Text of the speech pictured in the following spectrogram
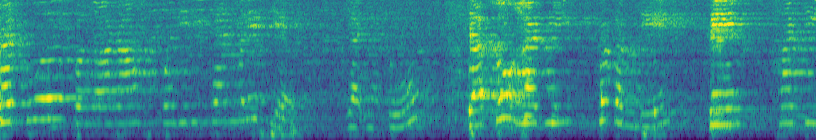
Ketua Pengarah Pendidikan Malaysia iaitu Datuk Haji Fakhruddin bin Haji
